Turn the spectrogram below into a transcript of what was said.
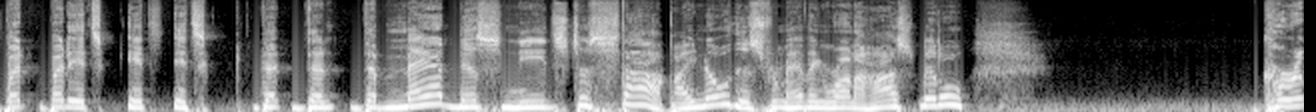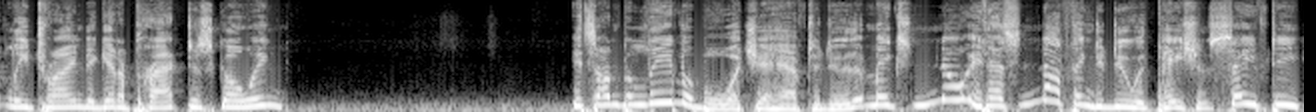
But but it's it's it's that the the madness needs to stop. I know this from having run a hospital. Currently trying to get a practice going. It's unbelievable what you have to do. That makes no it has nothing to do with patient safety.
